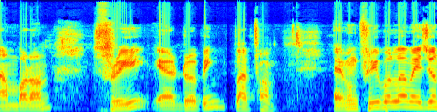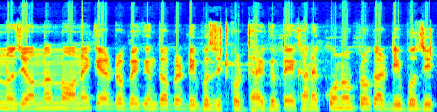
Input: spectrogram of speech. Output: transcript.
number one free airdropping platform এবং ফ্রি বললাম এই জন্য যে অন্যান্য অনেক এয়ারড্রপে কিন্তু আপনার ডিপোজিট করতে হয়, কিন্তু এখানে কোনো প্রকার ডিপোজিট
